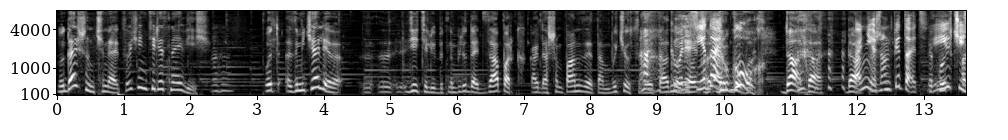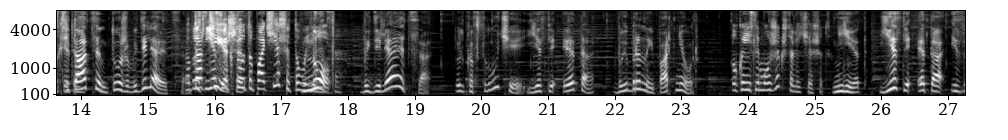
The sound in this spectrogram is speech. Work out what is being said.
Но дальше начинается очень интересная вещь. Мгм. Вот замечали, э, э, дети любят наблюдать в зоопарках, когда шимпанзе там вычесывает одно ковыряется. от Съедает другого. блох. Да, да, да. Конечно, он питается. Так и вот, их чистит. им. окситоцин тоже выделяется. Ну, То есть, если кто-то почешет, то Но- выделится. Выделяется только в случае, если это выбранный партнер. Только если мужик, что ли, чешет? Нет. Если это из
